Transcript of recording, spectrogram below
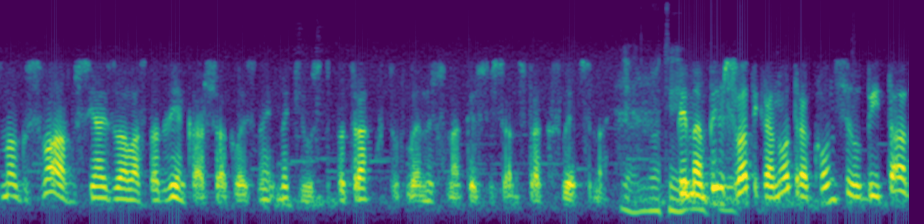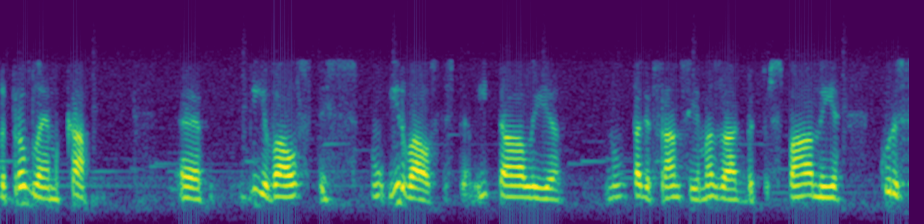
smagus vārdus, jāizvēlās tādu vienkāršāku, lai es ne, nekļūstu par traku tur, lai nesanāk, ka es visādas trakas lietas runāju. Jā, no tie... Piemēram, pirms Vatikāna otrā koncila bija tāda problēma, ka e, bija valstis, nu, ir valstis, piemēram, Itālija, nu, tagad Francija mazāk, bet tur Spānija, kuras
